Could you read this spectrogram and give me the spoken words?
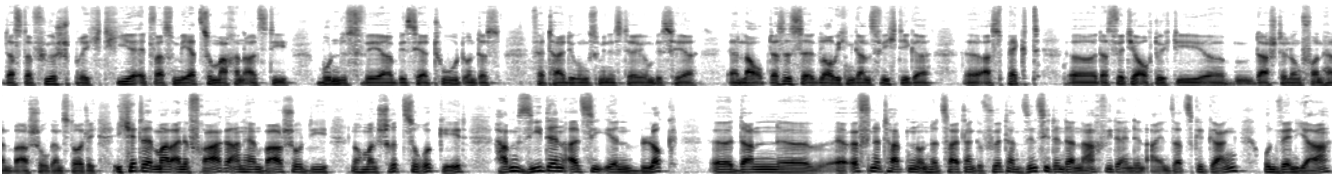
das dafür spricht, hier etwas mehr zu machen, als die Bundeswehr bisher tut und das Verteidigungsministerium bisher erlaubt. Das ist, äh, glaube ich, ein ganz wichtiger äh, Aspekt. Äh, das wird ja auch durch die Darstellung von Herrn Barschow ganz deutlich. Ich hätte mal eine Frage an Herrn Barschow, die noch mal einen Schritt zurückgeht. Haben Sie denn, als Sie Ihren Blog dann äh, eröffnet hatten und eine Zeit lang geführt hatten, sind Sie denn danach wieder in den Einsatz gegangen? Und wenn ja,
